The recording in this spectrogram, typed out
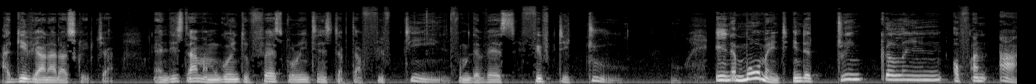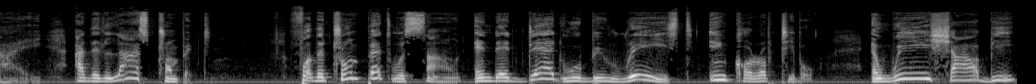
I give you another scripture. And this time I'm going to 1 Corinthians chapter 15 from the verse 52. In a moment, in the twinkling of an eye, at the last trumpet, for the trumpet will sound, and the dead will be raised incorruptible, and we shall be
